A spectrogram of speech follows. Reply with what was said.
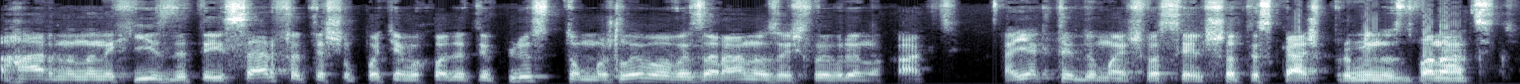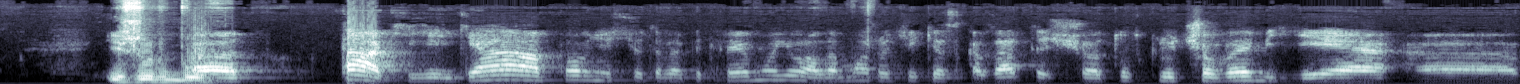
гарно на них їздити і серфити, щоб потім виходити в плюс, то можливо ви зарано зайшли в ринок акцій. А як ти думаєш, Василь, що ти скажеш про мінус 12 і журбу? Е, так, я повністю тебе підтримую, але можу тільки сказати, що тут ключовим є е,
